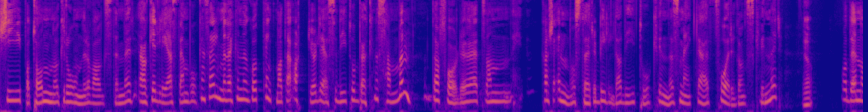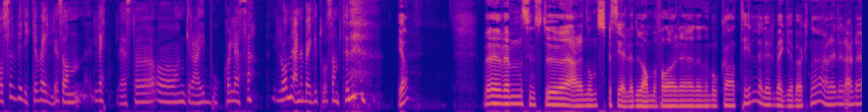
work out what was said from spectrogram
skip og tonn og kroner og valgstemmer. Jeg har ikke lest den boken selv, men jeg kunne godt tenke meg at det er artig å lese de to bøkene sammen. Da får du et sånn kanskje enda større bilde av de to kvinnene som egentlig er foregangskvinner. Ja. Og den også virker veldig sånn lettlest og, og en grei bok å lese. Lån gjerne begge to samtidig. Ja. Hvem syns du Er det noen spesielle du anbefaler eh, denne boka til, eller begge bøkene? Er det, eller er det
